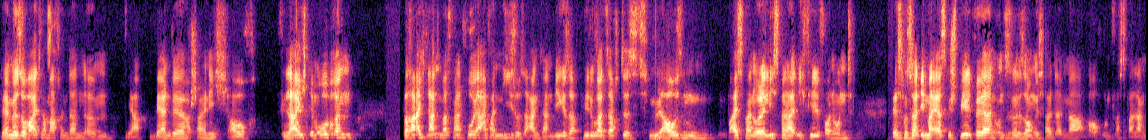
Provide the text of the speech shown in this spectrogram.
wenn wir so weitermachen, dann ähm, ja, werden wir wahrscheinlich auch vielleicht im oberen Bereich landen, was man halt vorher einfach nie so sagen kann. Wie gesagt, wie du gerade sagtest, Mühlhausen weiß man oder liest man halt nicht viel von und es muss halt immer erst gespielt werden. Unsere Saison ist halt immer auch unfassbar lang.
